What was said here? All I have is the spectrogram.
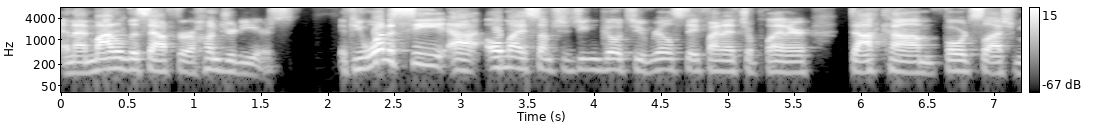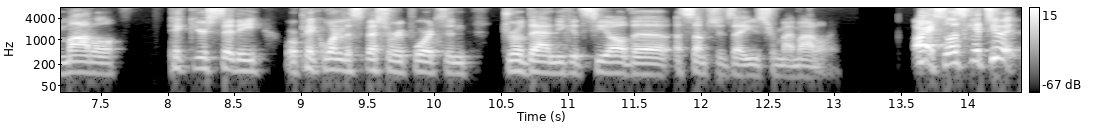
And I modeled this out for 100 years. If you want to see uh, all my assumptions, you can go to realestatefinancialplanner.com forward slash model, pick your city or pick one of the special reports and drill down. You can see all the assumptions I use for my modeling. All right, so let's get to it.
